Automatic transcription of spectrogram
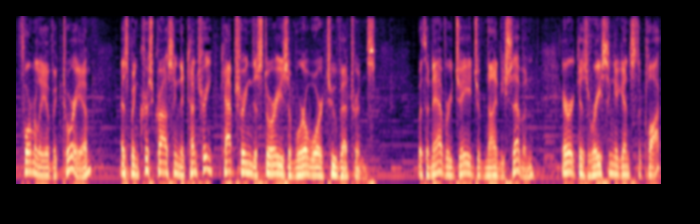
formerly of Victoria, has been crisscrossing the country, capturing the stories of World War II veterans. With an average age of 97, Eric is racing against the clock,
